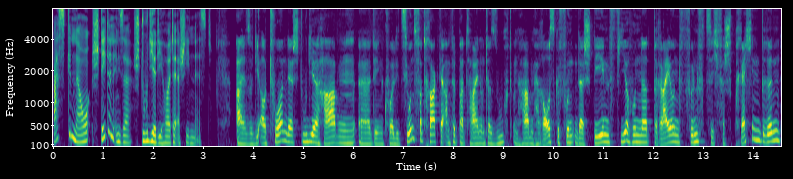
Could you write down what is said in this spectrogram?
Was genau steht denn in dieser Studie, die heute erschienen ist? Also die Autoren der Studie haben äh, den Koalitionsvertrag der Ampelparteien untersucht und haben herausgefunden, da stehen 453 Versprechen drin.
